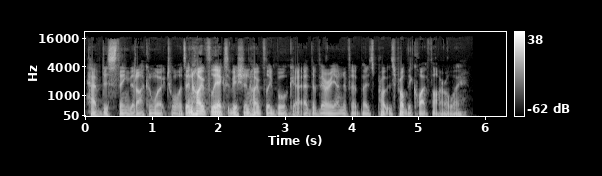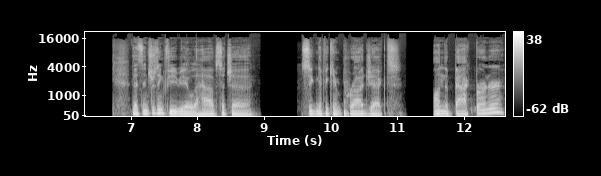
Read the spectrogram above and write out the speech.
have this thing that I can work towards, and hopefully exhibition, hopefully book at the very end of it. But it's probably it's probably quite far away. That's interesting for you to be able to have such a significant project on the back burner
